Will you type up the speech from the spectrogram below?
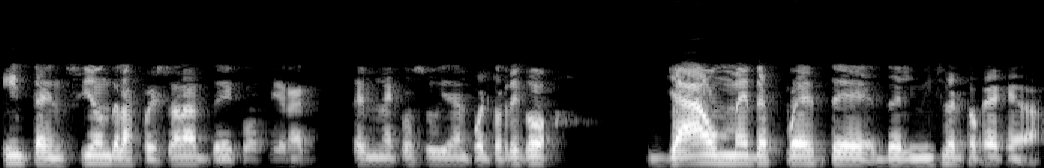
intención de las personas de considerar terminar con su vida en Puerto Rico ya un mes después de, del inicio del toque de queda?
